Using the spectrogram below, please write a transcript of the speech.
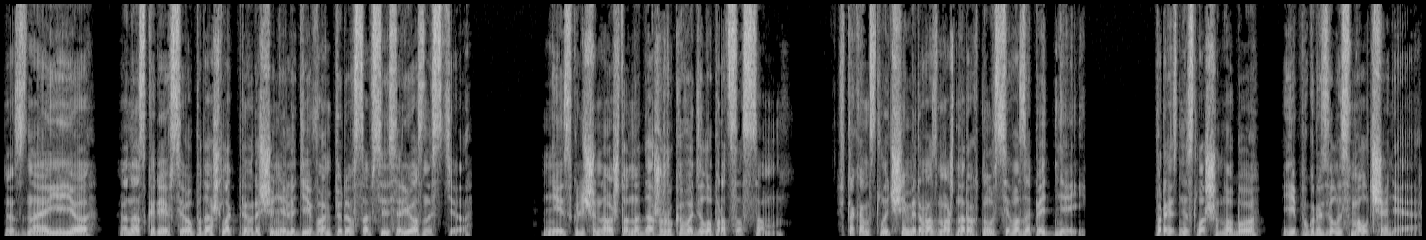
Зная её, она, скорее всего, подошла к превращению людей в вампиров со всей серьёзностью. Не исключено, что она даже руководила процессом. В таком случае мир, возможно, рухнул всего за пять дней. Произнесла Шинобу и погрузилась в молчание.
